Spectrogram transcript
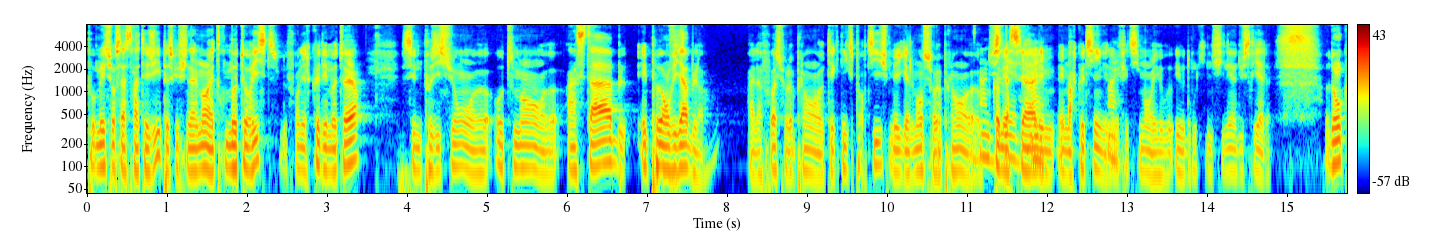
paumé sur sa stratégie parce que finalement, être motoriste, ne fournir que des moteurs, c'est une position hautement instable et peu enviable à la fois sur le plan euh, technique sportif, mais également sur le plan euh, commercial ouais. et, et marketing, Ouais. effectivement, et, et donc in fine industriel. Donc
